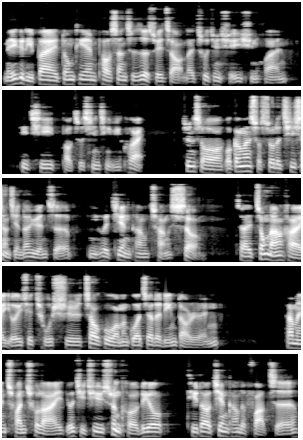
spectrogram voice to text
每一个礼拜冬天泡三次热水澡，来促进血液循环。第七，保持心情愉快，遵守我刚刚所说的七项简单原则，你会健康长寿。在中南海有一些厨师照顾我们国家的领导人，他们传出来有几句顺口溜，提到健康的法则，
